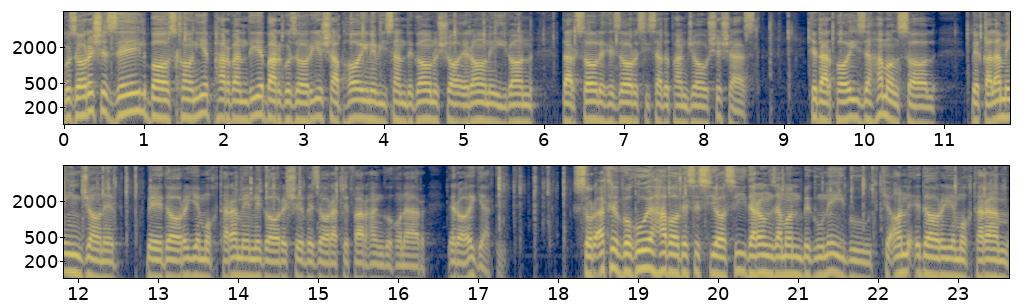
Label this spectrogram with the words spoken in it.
گزارش زیل بازخانی پرونده برگزاری شبهای نویسندگان و شاعران ایران در سال 1356 است که در پاییز همان سال به قلم این جانب به اداره محترم نگارش وزارت فرهنگ و هنر ارائه گردید. سرعت وقوع حوادث سیاسی در آن زمان بگونه ای بود که آن اداره محترم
